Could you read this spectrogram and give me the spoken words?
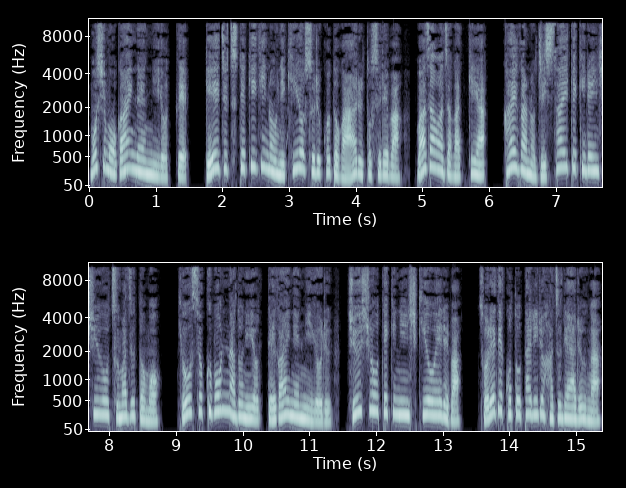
もしも概念によって芸術的技能に寄与することがあるとすれば、わざわざ楽器や絵画の実際的練習を積まずとも、教則本などによって概念による抽象的認識を得れば、それでこと足りるはずであるが、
